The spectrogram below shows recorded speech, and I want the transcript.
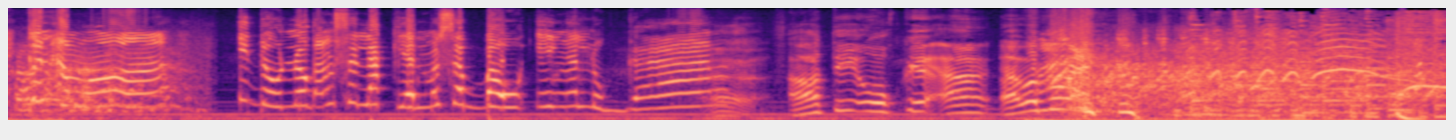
Kun amo, idulog ang salakyan mo sa bawing nga lugar. Ate, okay ah. Ah, wag mo.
